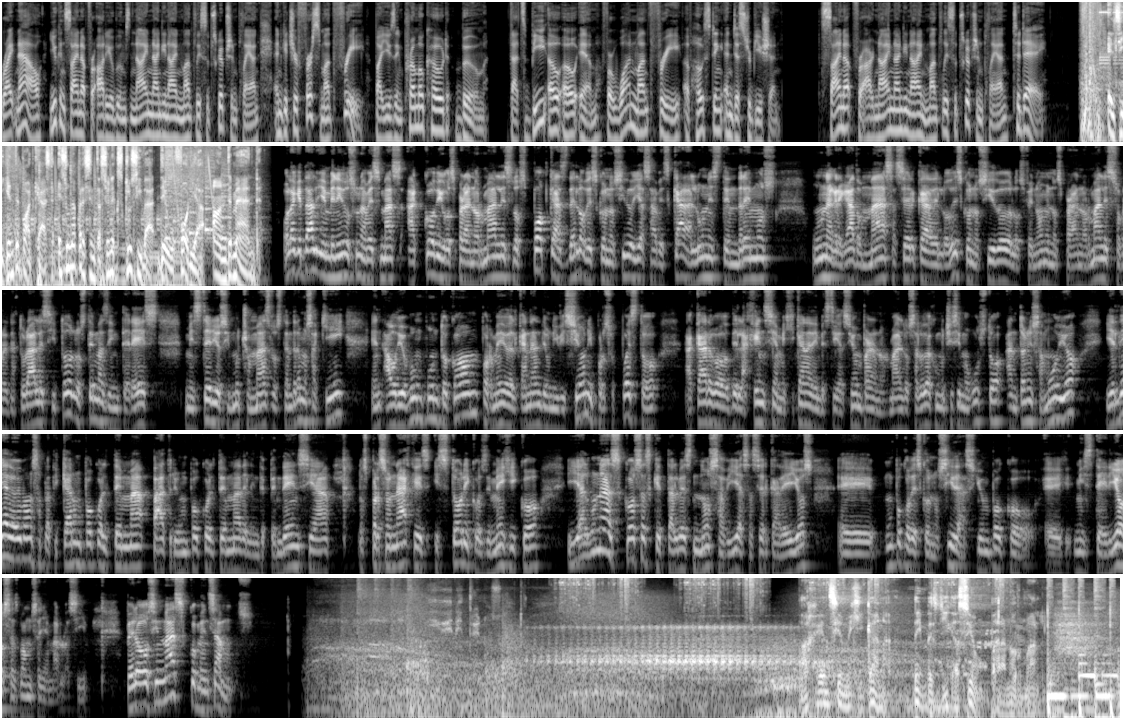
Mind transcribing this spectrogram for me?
Right now, you can sign up for Audioboom's $9.99 monthly subscription plan and get your first month free by using promo code BOOM. That's B O O M for one month free of hosting and distribution. Sign up for our $9.99 monthly subscription plan today. El siguiente podcast es una presentación exclusiva de Euforia On Demand. Hola, ¿qué tal? Bienvenidos una vez más a Códigos Paranormales, los podcasts de lo desconocido. Ya sabes, cada lunes tendremos un agregado más acerca de lo desconocido, de los fenómenos paranormales, sobrenaturales y todos los temas de interés, misterios y mucho más los tendremos aquí en audioboom.com por medio del canal de Univisión y por supuesto a cargo de la Agencia Mexicana de Investigación Paranormal. Los saluda con muchísimo gusto Antonio Zamudio y el día de hoy vamos a platicar un poco el tema patrio, un poco el tema de la independencia, los personajes históricos de México y algunas cosas que tal vez no sabías acerca de ellos, eh, un poco desconocidas y un poco eh, misteriosas, vamos a llamarlo así. Pero sin más, comenzamos. Agencia Mexicana de Investigación Paranormal.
